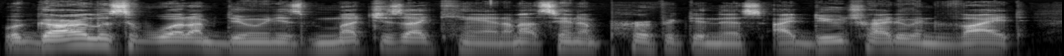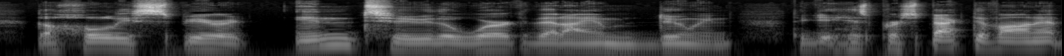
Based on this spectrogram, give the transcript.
Regardless of what I'm doing, as much as I can, I'm not saying I'm perfect in this, I do try to invite the Holy Spirit into the work that I am doing to get his perspective on it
